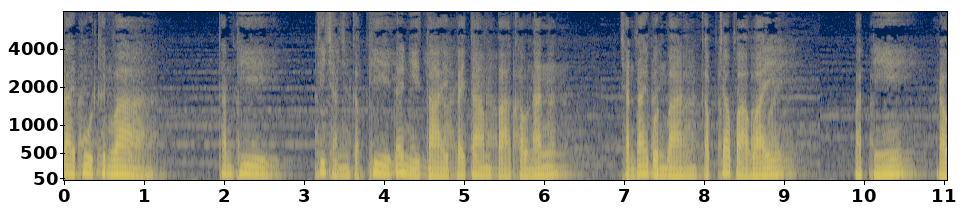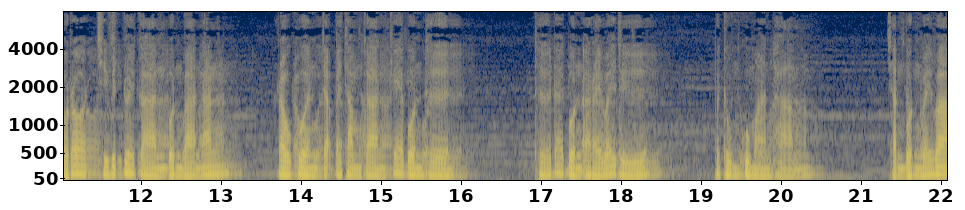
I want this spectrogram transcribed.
ได้พูดขึ้นว่า ท่านพี่ที่ฉันกับพี่ได้หนีตายไปตามป่าเขานั้น ฉันได้บนบานกับเจ้าป่าไว้ บัดนี้เรารอดชีวิตด้วยการบนบานนั้น เราควรจะไปทำการแก้บนเทินเธอได้บนอะไรไว้หรือ ปทุมกุมารถาม ฉันบนไว้ว่า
